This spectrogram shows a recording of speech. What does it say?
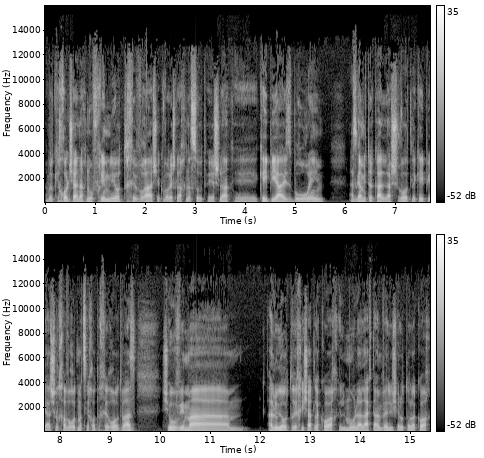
אבל ככל שאנחנו הופכים להיות חברה שכבר יש לה הכנסות ויש לה uh, KPIs ברורים, אז גם יותר קל להשוות ל-KPI של חברות מצליחות אחרות, ואז שוב, עם העלויות רכישת לקוח אל מול ה-lifetime value של אותו לקוח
